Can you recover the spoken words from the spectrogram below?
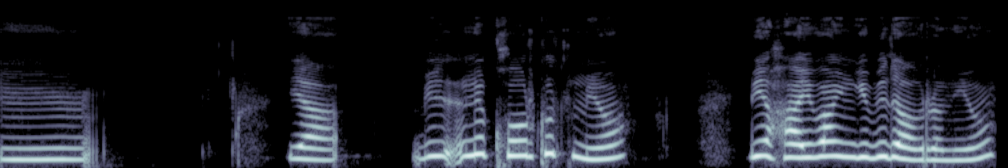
Hmm, ya beni korkutmuyor. Bir hayvan gibi davranıyor.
